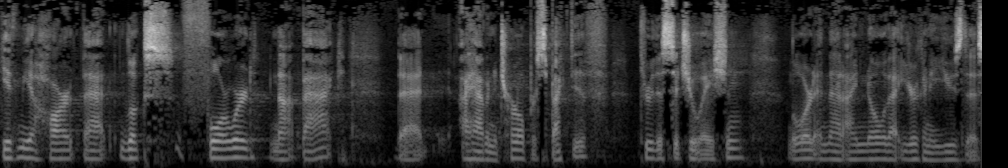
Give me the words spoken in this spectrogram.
give me a heart that looks forward, not back, that I have an eternal perspective through this situation, Lord, and that I know that you're going to use this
